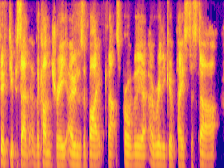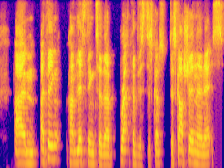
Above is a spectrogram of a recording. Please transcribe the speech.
50% of the country owns a bike. That's probably a, a really good place to start. Um, I think kind of listening to the breadth of this discuss- discussion, and it's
